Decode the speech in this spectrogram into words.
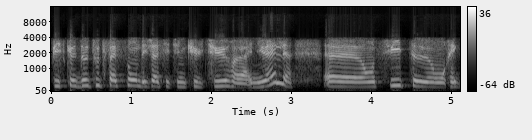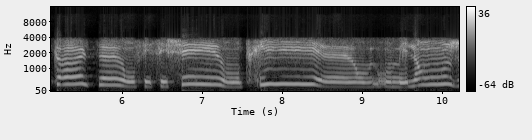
puisque de toute façon, déjà, c'est une culture annuelle. Euh, ensuite, on récolte, on fait sécher, on trie, euh, on, on, mélange.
